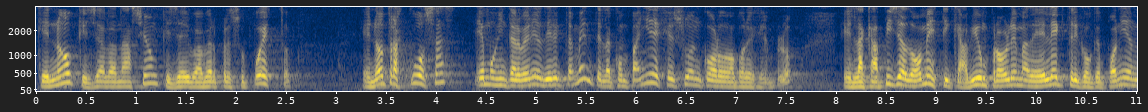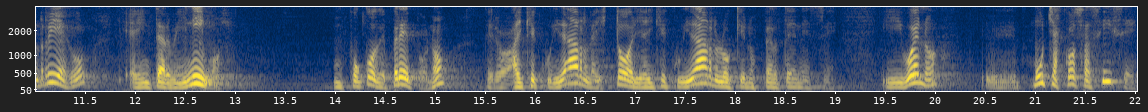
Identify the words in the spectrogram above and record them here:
Que no, que ya la nación, que ya iba a haber presupuesto. En otras cosas hemos intervenido directamente. La Compañía de Jesús en Córdoba, por ejemplo, en la capilla doméstica había un problema de eléctrico que ponía en riesgo e intervinimos. Un poco de prepo, ¿no? Pero hay que cuidar la historia, hay que cuidar lo que nos pertenece. Y bueno, eh, muchas cosas hice.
